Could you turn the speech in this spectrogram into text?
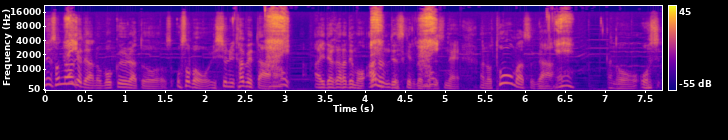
ねそんなわけで、あの僕らとお蕎麦を一緒に食べたはい。間柄でもあるんですけれどもはいですね、あのトーマスがええ、あのおし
